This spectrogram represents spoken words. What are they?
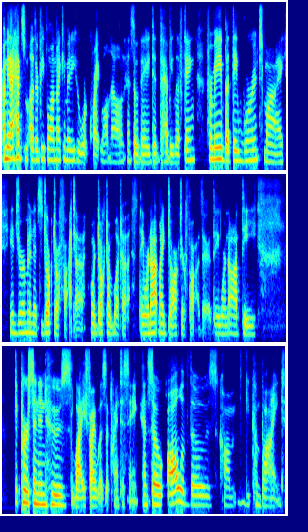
i mean i had some other people on my committee who were quite well known and so they did the heavy lifting for me but they weren't my in german it's dr vater or Doktormutter. They were not my doctor father. They were not the the person in whose life i was apprenticing. And so all of those com- combined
